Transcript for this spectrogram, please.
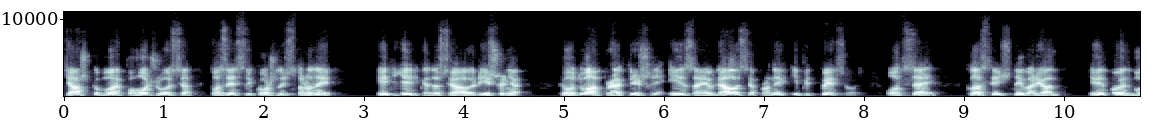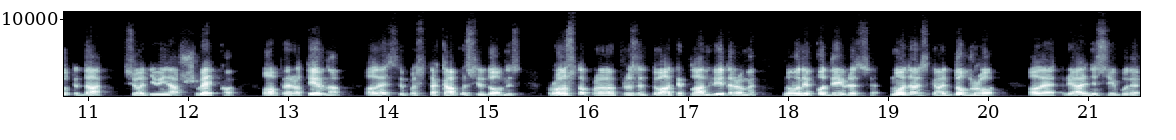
Тяжко було погоджувалися позиції кожної сторони. І тоді тільки досягали рішення, готував проект рішення і заявлялося про них і підписувалося. Оцей класичний варіант. І він повинен бути да. Сьогодні війна швидко, оперативно, але це така послідовність. Просто презентувати план лідерами. Ну вони подивляться, можна сказати, добро. Але реальність їх буде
